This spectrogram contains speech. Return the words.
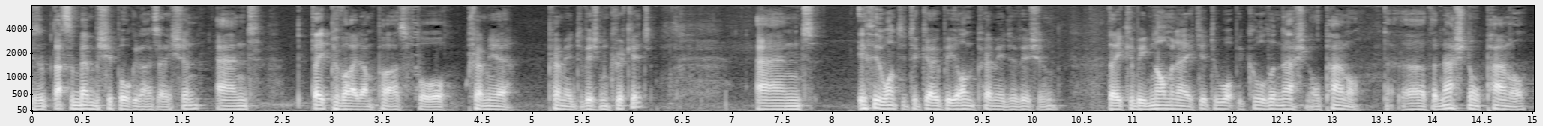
a, that's a membership organisation, and they provide umpires for Premier Premier Division cricket, and if they wanted to go beyond Premier Division, they could be nominated to what we call the national panel. Uh, the national panel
